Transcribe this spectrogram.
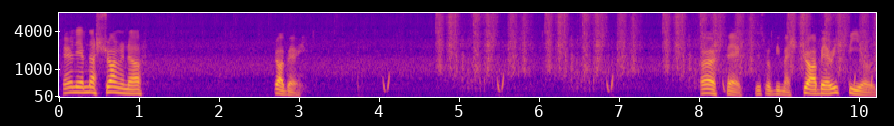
Apparently I'm not strong enough. Strawberry. Perfect. This will be my strawberry field.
